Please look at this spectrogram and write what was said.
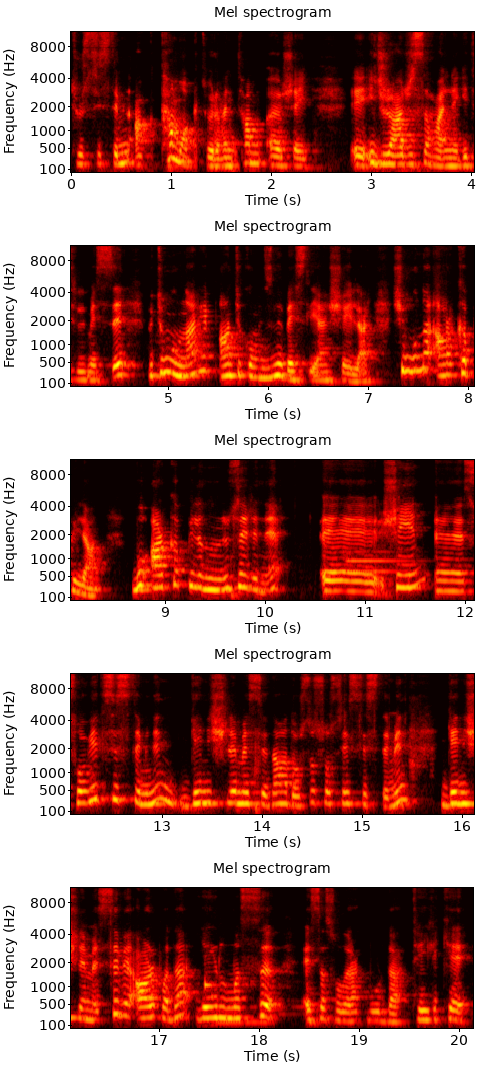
tür sistemin ak, tam aktörü hani tam e, şey e, icracısı haline getirilmesi bütün bunlar hep antikomünizmi besleyen şeyler. Şimdi bunlar arka plan. Bu arka planın üzerine e, şeyin e, Sovyet sisteminin genişlemesi daha doğrusu sosyalist sistemin genişlemesi ve Avrupa'da yayılması esas olarak burada tehlike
